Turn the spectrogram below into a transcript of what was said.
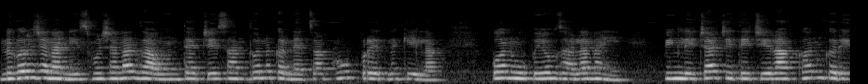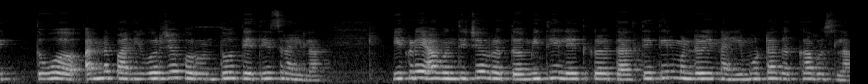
नगरजनांनी स्मशानात जाऊन त्याचे सांत्वन करण्याचा खूप प्रयत्न केला पण उपयोग झाला नाही. पिंगलेच्या चितेचे राखण करीत व अन्नपाणी वर्ज करून तो तेथेच राहिला. इकडे अवंतीचे व्रत मिथिलेत कळताच तेथील मंडळींनाही मोठा धक्का बसला.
